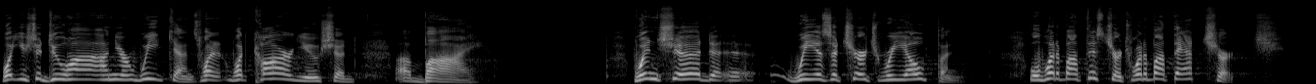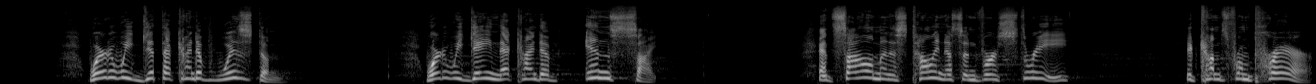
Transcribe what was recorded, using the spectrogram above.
what you should do on your weekends, what, what car you should uh, buy. When should uh, we as a church reopen? Well, what about this church? What about that church? Where do we get that kind of wisdom? Where do we gain that kind of insight? And Solomon is telling us in verse 3 it comes from prayer,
